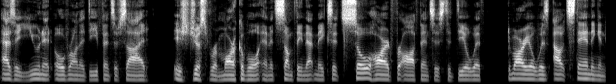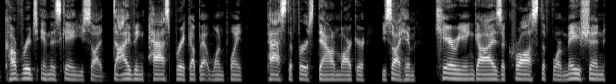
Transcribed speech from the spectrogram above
as a unit over on the defensive side is just remarkable. And it's something that makes it so hard for offenses to deal with. Demario was outstanding in coverage in this game. You saw a diving pass breakup at one point past the first down marker. You saw him carrying guys across the formation,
